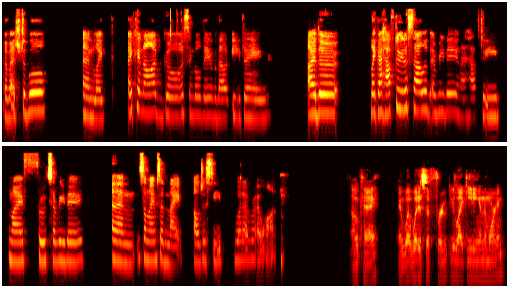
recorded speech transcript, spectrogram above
a vegetable, and like I cannot go a single day without eating either like I have to eat a salad every day and I have to eat my fruits every day. And then sometimes at night I'll just eat whatever I want. Okay. And what what is the fruit you like eating in the morning?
